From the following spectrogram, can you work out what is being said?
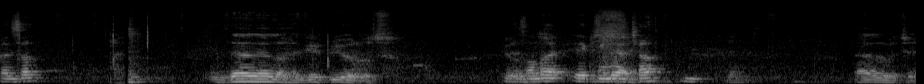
Kaysal? Bizden Allah ekmek biliyoruz. Biliyoruz ama ekmeğini yakan? Alo bıçı.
